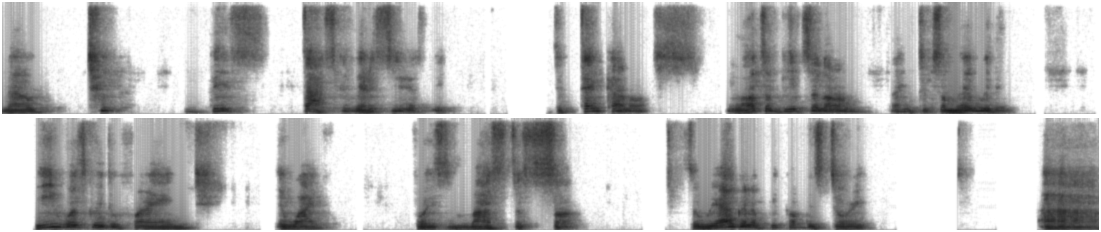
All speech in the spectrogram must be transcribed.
now took this task very seriously. Took 10 camels, lots of gifts along, and he took some men with him. He was going to find a wife for his master's son. So we are going to pick up the story uh,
